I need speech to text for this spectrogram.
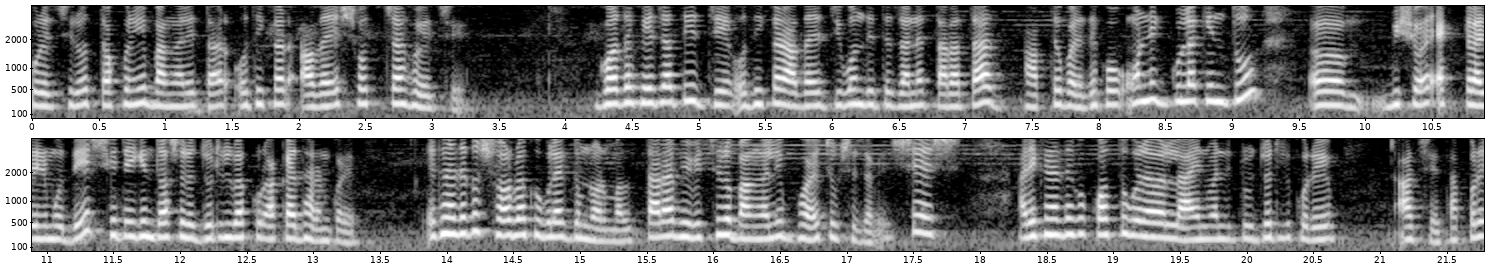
করেছিল, তখনই বাঙালি তার অধিকার আদায়ে সোচ্চার হয়েছে। গ দেখো জাতি যে অধিকার আদায়ে জীবন দিতে জানে, তারা তা ভাবতেও পারে দেখো, অনেকগুলা কিন্তু বিষয় একটা লাইনের মধ্যে, সেটাই কিন্তু আসলে জটিল বাক্যর আকার ধারণ করে। এখানে দেখো সর বাক্যগুলো একদম নর্মাল তারা ভেবেছিল বাঙালি ভয়ে চুপসে যাবে। শেষ। আর এখানে দেখো, কতগুলো লাইন মানে একটু জটিল করে আছে। তারপরে,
